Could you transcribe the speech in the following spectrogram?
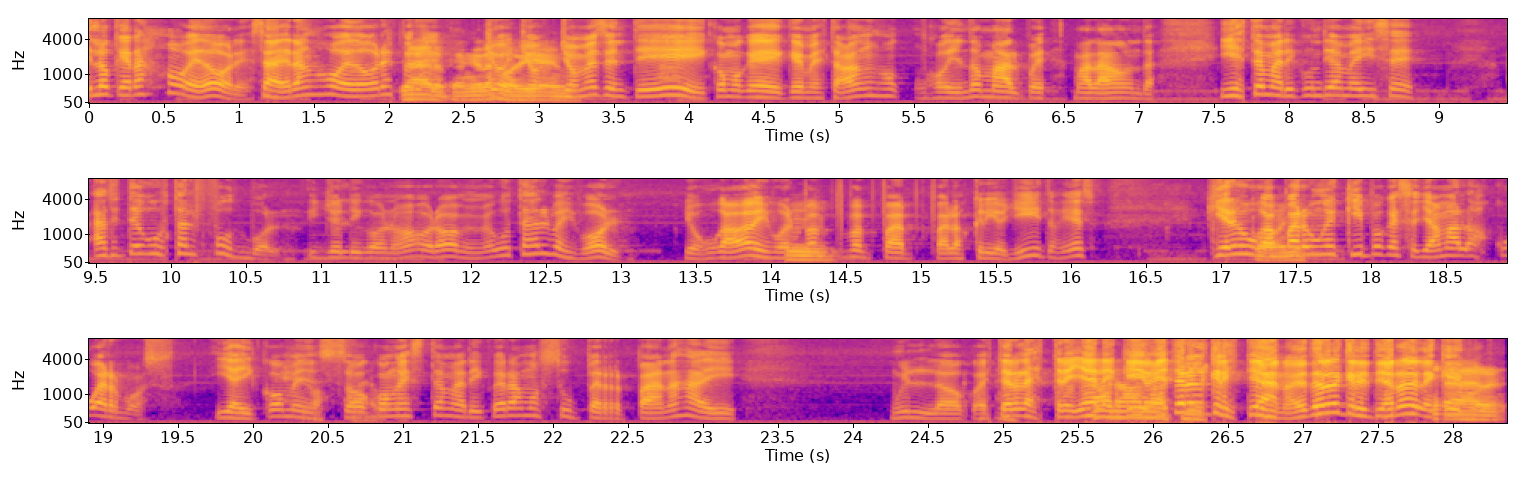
lo que eran jodedores. O sea, eran jodedores, pero Claro, yo, yo, me sentí como que, que me estaban jo- jodiendo mal, pues, mala onda. Y este marico un día me dice, ¿a ti te gusta el fútbol? Y yo le digo, no, bro, a mí me gusta el béisbol. Yo jugaba béisbol Mm. para los criollitos y eso. ¿Quieres jugar Coño. para un equipo que se llama Los Cuervos? Y ahí comenzó con este marico, éramos super panas ahí. Muy loco. Este era la estrella del No, equipo. no, este era el cristiano. Este era el cristiano del equipo. Claro.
